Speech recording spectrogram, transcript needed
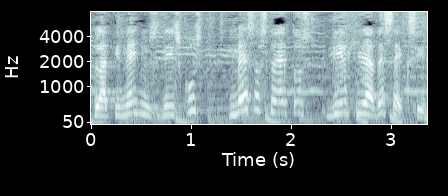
πλατινένιους δίσκους μέσα στο έτος 2006.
